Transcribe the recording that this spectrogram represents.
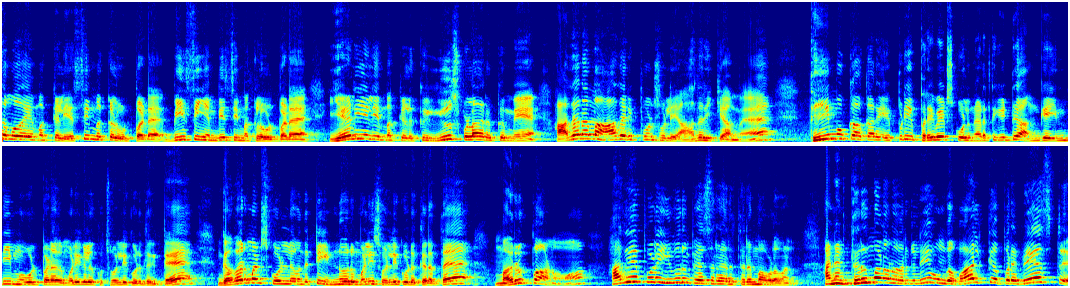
சமுதாய மக்கள் எஸ்சி மக்கள் உட்பட பிசி எம்பிசி மக்கள் உட்பட ஏழை எளிய மக்களுக்கு யூஸ்ஃபுல்லாக இருக்குமே. அதை நம்ம ஆதரிப்போம்னு சொல்லி ஆதரிக்காம திமுக எப்படி பிரைவேட் ஸ்கூல் நடத்திக்கிட்டு அங்கே இந்தி உள்பட உட்பட மொழிகளுக்கு சொல்லி கொடுத்துக்கிட்டு கவர்மெண்ட் ஸ்கூல்ல வந்துட்டு இன்னொரு மொழி சொல்லி கொடுக்கறத மறுப்பானோ அதே போல் இவரும் பேசுகிறாரு திருமாவளவன். அண்ணன் திருமாவளவன் அவர்களே உங்கள் வாழ்க்கை அப்புறம் வேஸ்ட்டு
